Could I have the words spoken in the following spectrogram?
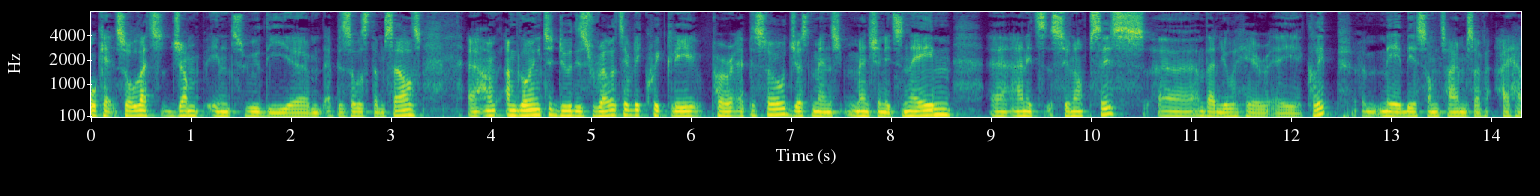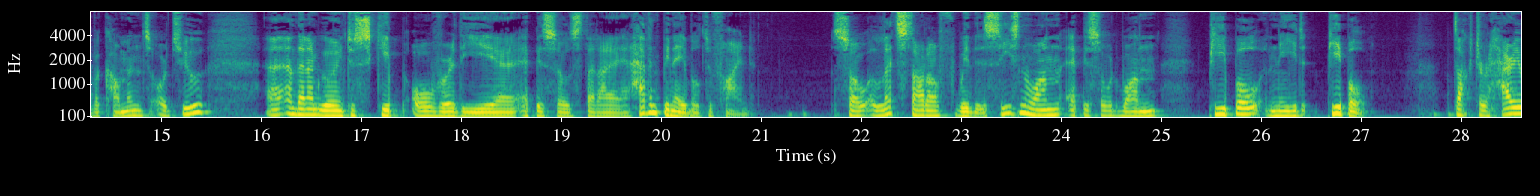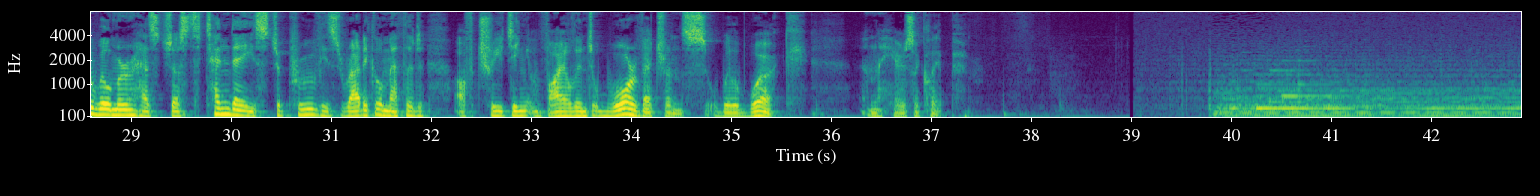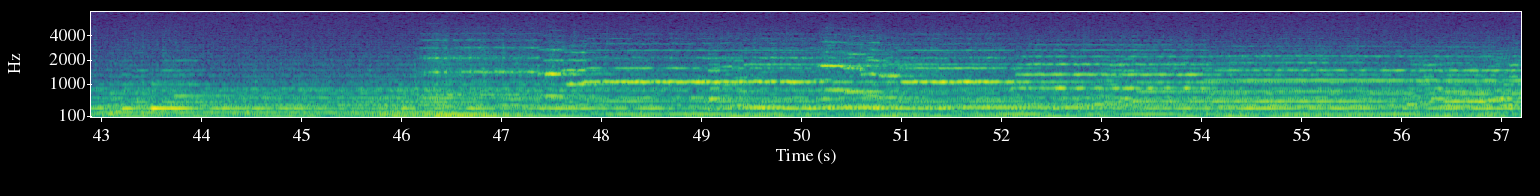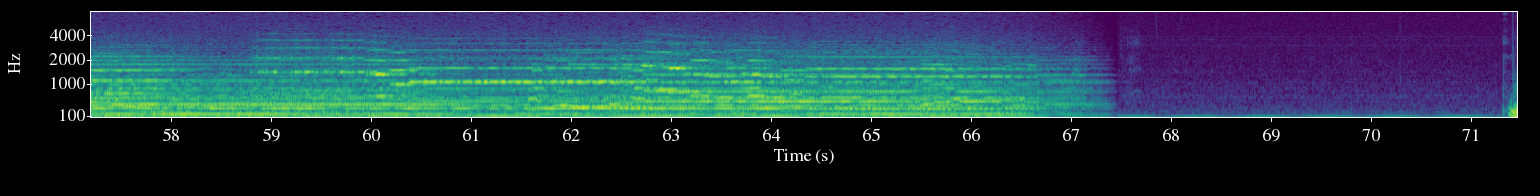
Okay, so let's jump into the um, episodes themselves. Uh, I'm, I'm, going to do this relatively quickly per episode, just men- mention its name uh, and its synopsis, uh, and then you'll hear a clip. Maybe sometimes I've, I have a comment or two. Uh, and then I'm going to skip over the uh, episodes that I haven't been able to find. So let's start off with season 1, episode 1 People Need People. Dr. Harry Wilmer has just 10 days to prove his radical method of treating violent war veterans will work. And here's a clip.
